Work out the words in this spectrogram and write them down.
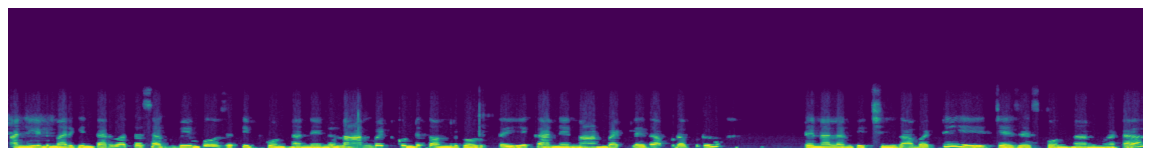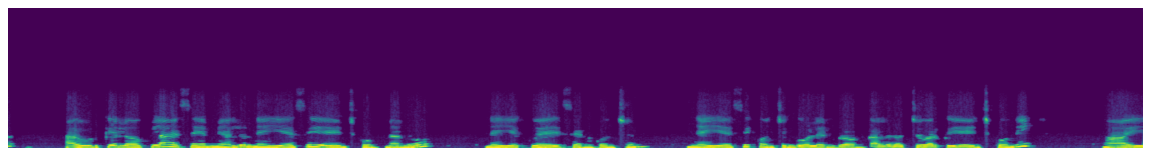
ఆ నీళ్ళు మరిగిన తర్వాత సగ్గుబియ్యం పోసి తిప్పుకుంటున్నాను నేను. నానబెట్టుకుంటే తొందరగా ఉడుకుతాయి కానీ నేను నానబెట్టలేదు. అప్పుడప్పుడు తినాలనిపించింది కాబట్టి చేసేసుకుంటున్నాను అనమాట అవి ఉడికే లోపల సేమ్యాలు నెయ్యి వేసి వేయించుకుంటున్నాను. నెయ్యి ఎక్కువ వేసాను కొంచెం. నెయ్యి వేసి కొంచెం గోల్డెన్ బ్రౌన్ కలర్ వచ్చే వరకు వేయించుకొని ఈ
